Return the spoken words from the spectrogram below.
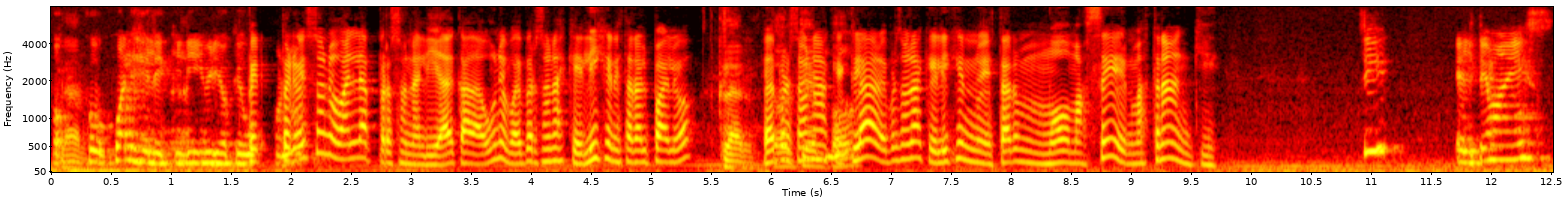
¿Cuál es el equilibrio que busco? Pero, eso no va en la personalidad de cada uno, porque hay personas que eligen estar al palo. Claro. Hay personas que, claro, hay personas que eligen estar en modo más ser, más tranqui. Sí, el tema es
